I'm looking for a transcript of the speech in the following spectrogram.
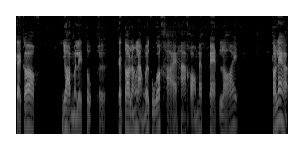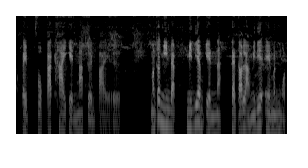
แต่ก็ยอดมันเลยตกเออ แต่ตอนหลังๆเว้ยกูก็ขายหาของแบบแปดร้อยตอนแรกอะไปโฟกัสไฮเอ็นมากเกินไปเออ มันก็มีแบบมีเดียมเอ็นนะ แต่ตอนหลังมีเดียมเอ็นมันหมด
